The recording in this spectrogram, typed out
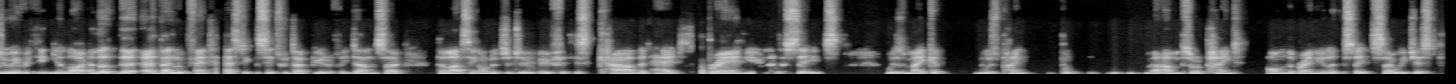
do everything you like, and the, the, uh, they look fantastic. The seats were done, beautifully done. So the last thing I wanted to do for this car that had brand new leather seats was make it was paint put um, sort of paint on the brand new leather seats. So we just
